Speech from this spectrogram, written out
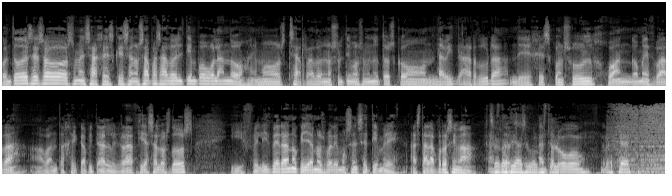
Con todos esos mensajes que se nos ha pasado el tiempo volando, hemos charlado en los últimos minutos con David Ardura de GESConsul, Juan Gómez Bada, Avantaje Capital. Gracias a los dos y feliz verano que ya nos veremos en septiembre. Hasta la próxima. Muchas gracias. Hasta luego. Gracias.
